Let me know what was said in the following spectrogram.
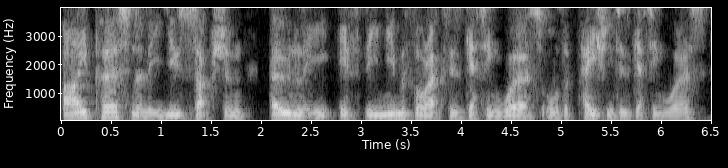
I personally use suction only if the pneumothorax is getting worse or the patient is getting worse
